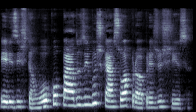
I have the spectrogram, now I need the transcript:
eles estão ocupados em buscar sua própria justiça.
